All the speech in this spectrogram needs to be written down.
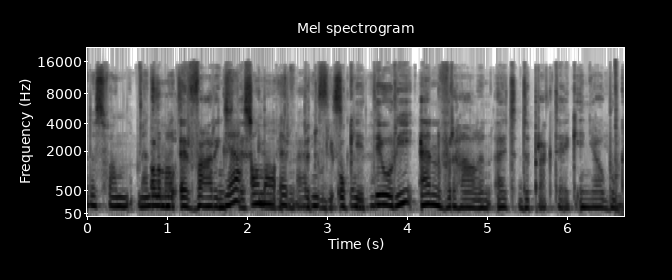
Dus van mensen allemaal met... ervaringsdeskundigen. Ja, allemaal ervaringsdeskundigen. Oké, theorie en verhalen uit de praktijk in jouw boek.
